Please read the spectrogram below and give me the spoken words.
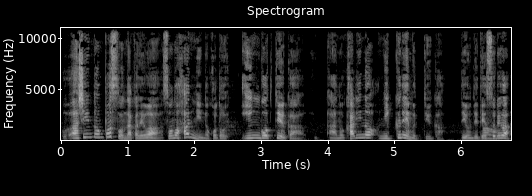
ワシントンポストの中では、その犯人のことを隠語っていうか、あの、仮のニックネームっていうか、って呼んでて、うんそれが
